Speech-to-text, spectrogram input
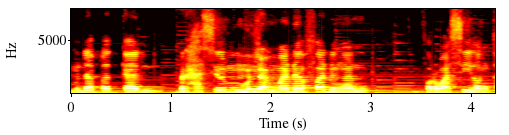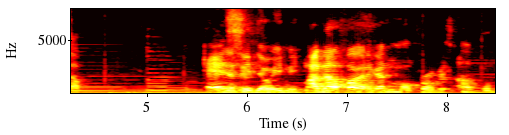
mendapatkan berhasil mengundang Madava dengan formasi lengkap. Kayaknya sih. sejauh ini. Madava kan, kan mau progress album.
